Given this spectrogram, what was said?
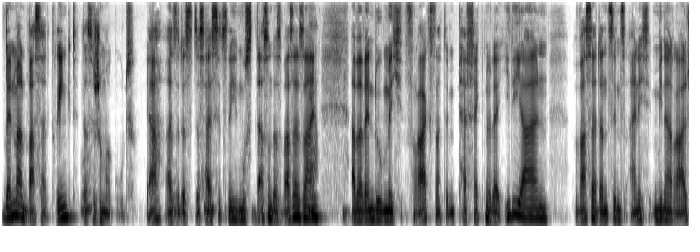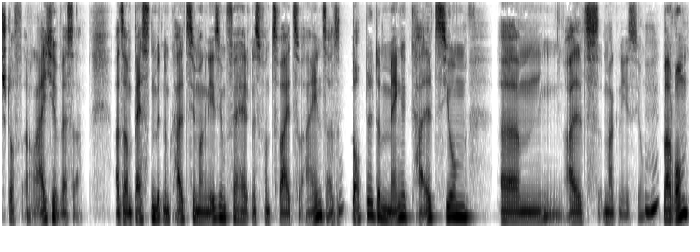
wenn man Wasser trinkt, das mhm. ist schon mal gut. Ja, also das, das heißt jetzt nicht, muss das und das Wasser sein. Ja. Aber wenn du mich fragst nach dem perfekten oder idealen Wasser, dann sind es eigentlich mineralstoffreiche Wässer. Also am besten mit einem Calcium-Magnesium-Verhältnis von 2 zu 1, also mhm. doppelte Menge Calcium ähm, als Magnesium. Mhm. Warum?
